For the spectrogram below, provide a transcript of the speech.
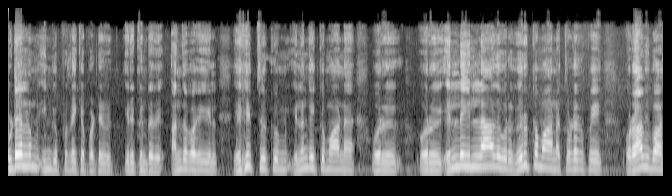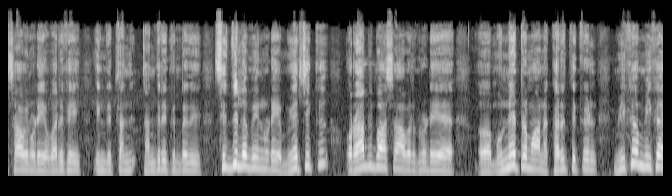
உடலும் இங்கு புதைக்கப்பட்டு இருக்கின்றது. அந்த வகையில் எகிப்திற்கும் இலங்கைக்குமான ஒரு ஒரு எல்லையில்லாத ஒரு இறுக்கமான தொடர்பை ஒராபி பாஷாவினுடைய வருகை இங்கு தந் தந்திருக்கின்றது. சித்திலமையினுடைய முயற்சிக்கு ஒராபி பாஷா அவர்களுடைய முன்னேற்றமான கருத்துக்கள் மிக மிக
